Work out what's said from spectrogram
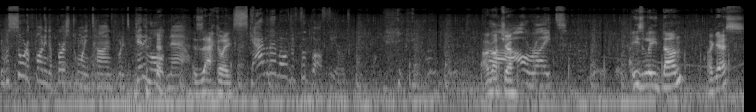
It was sort of funny the first 20 times, but it's getting old now. Exactly. Scatter them over the football field. I gotcha. Ah, all right. Easily done, I guess.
